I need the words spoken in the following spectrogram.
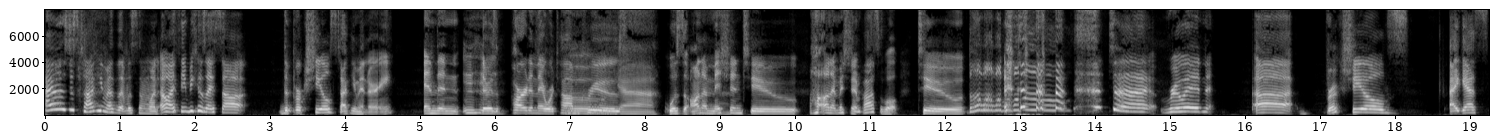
I was just talking about that with someone. Oh, I think because I saw the Brooke Shields documentary. And then there's a part in there where Tom Oh, Cruise yeah. was on Yeah. a mission to on a mission impossible to to ruin uh Brooke Shields I guess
